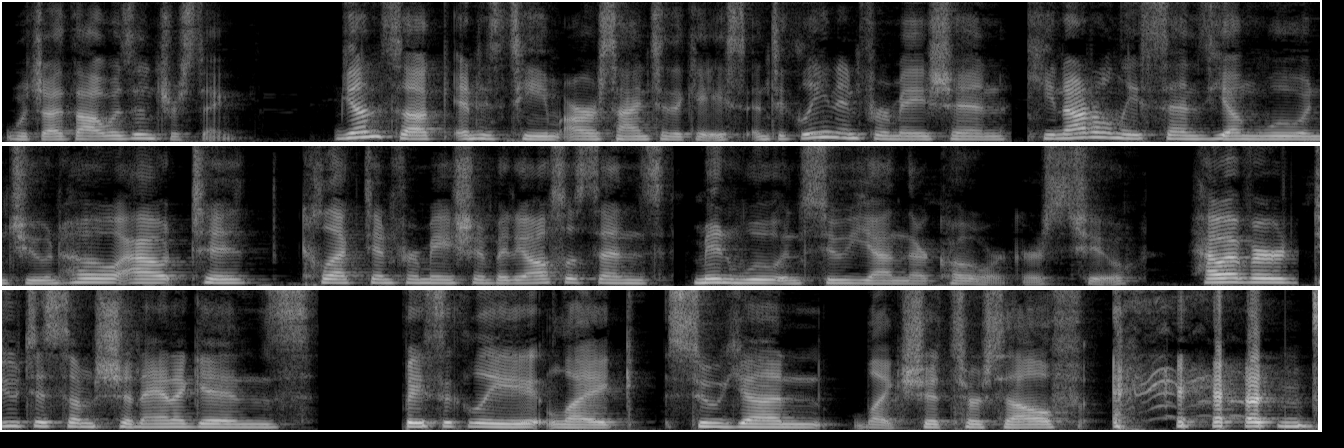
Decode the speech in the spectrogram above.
which I thought was interesting. Yun Suk and his team are assigned to the case, and to glean information, he not only sends Young Woo and Jun Ho out to collect information, but he also sends Min Woo and Soo Yun, their coworkers, too. However, due to some shenanigans, basically like Soo Yun like shits herself and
